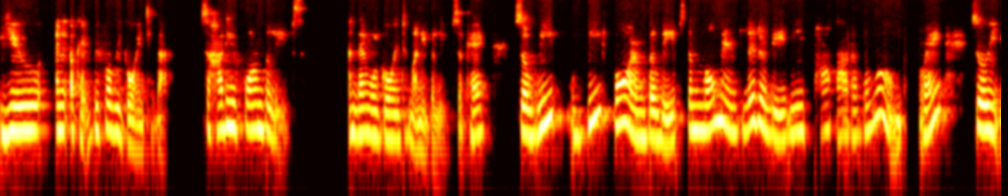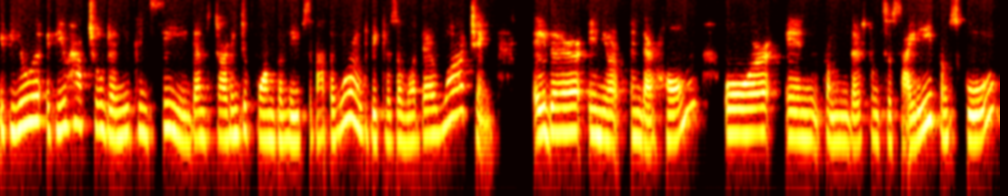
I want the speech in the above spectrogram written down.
you, and okay, before we go into that, so how do you form beliefs? And then we'll go into money beliefs, okay? So we we form beliefs the moment literally we pop out of the womb, right? So if you if you have children, you can see them starting to form beliefs about the world because of what they're watching, either in your in their home or in from the from society, from school.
